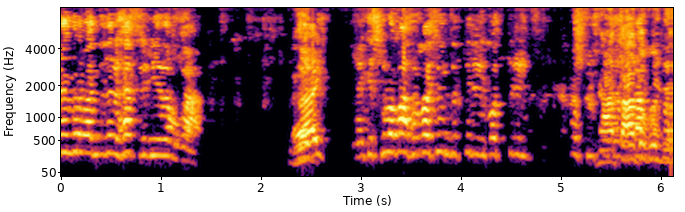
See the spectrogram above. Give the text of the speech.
নেমরে বান্ধি দিলে হাসি নিয়ে যাব যাই। নাকি ষোলো পাঁচ পাইছি তিরিশ বত্রিশ পঁচিশ না তা তো কই না।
